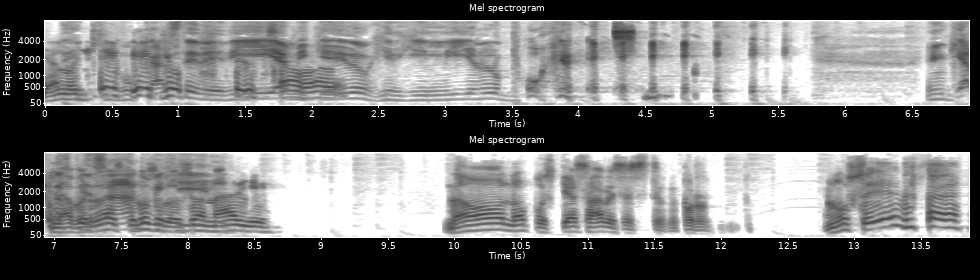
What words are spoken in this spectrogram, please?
ya no Te equivocaste de día, mi querido Gilgilillo, no lo puedo creer. ¿En qué La verdad es que no se lo deseo a nadie. No, no, pues ya sabes, este, por, no sé,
